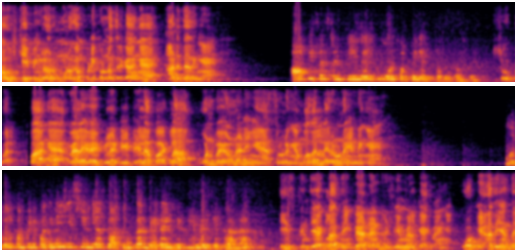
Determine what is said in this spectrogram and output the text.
ஹவுஸ் கீப்பிங்ல ஒரு மூணு கம்பெனி கொண்டு வந்திருக்காங்க. அடுத்ததுங்க? ஆஃபீஸ் அசிஸ்டன்ட் ஃபீமேலுக்கு மூணு கம்பெனி எடுத்துருக்கோம் சார் சூப்பர் வாங்க வேலை வாய்ப்புல டீட்டெயிலா பார்க்கலாம். ஒன் பை ஒன்னா நீங்க சொல்லுங்க. முதல் நிறுவனம் என்னங்க? முதல் கம்பெனி பார்த்தீங்கன்னா East India clothing sir data entry female கேட்குறாங்க East India clothing data entry female கேக்குறாங்க. ஓகே அது எந்த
